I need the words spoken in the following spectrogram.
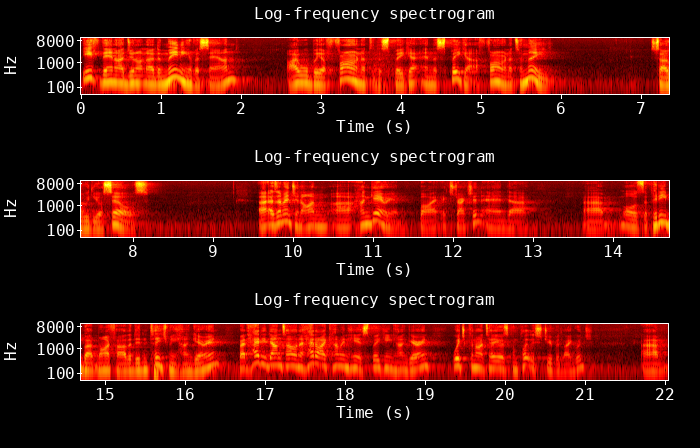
If then I do not know the meaning of a sound, I will be a foreigner to the speaker, and the speaker a foreigner to me. So with yourselves. Uh, as I mentioned, I'm uh, Hungarian by extraction, and uh, uh, more as a pity, but my father didn't teach me Hungarian. But had he done so, and had I come in here speaking Hungarian, which can I tell you is a completely stupid language, um,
